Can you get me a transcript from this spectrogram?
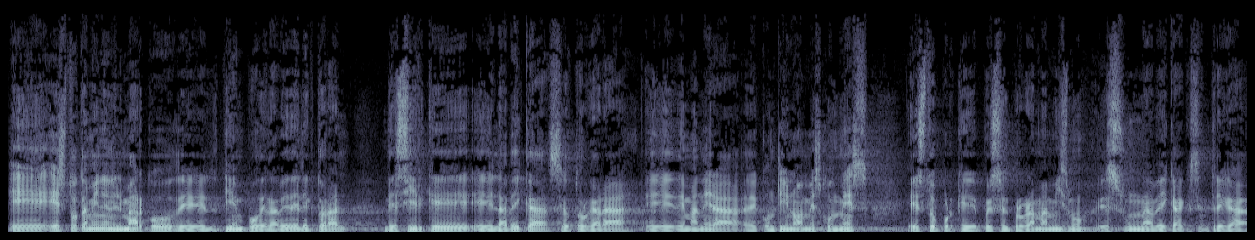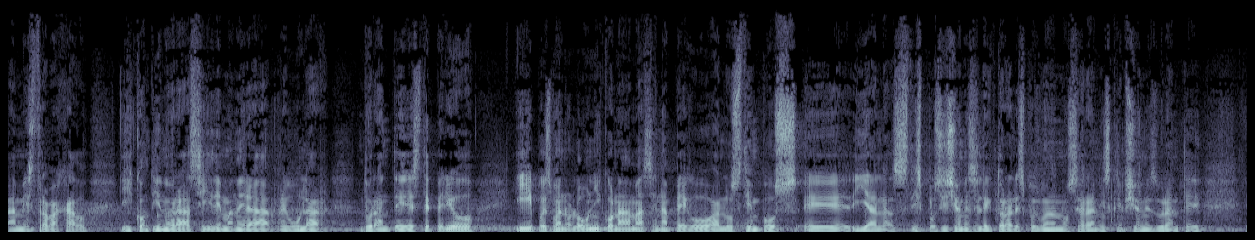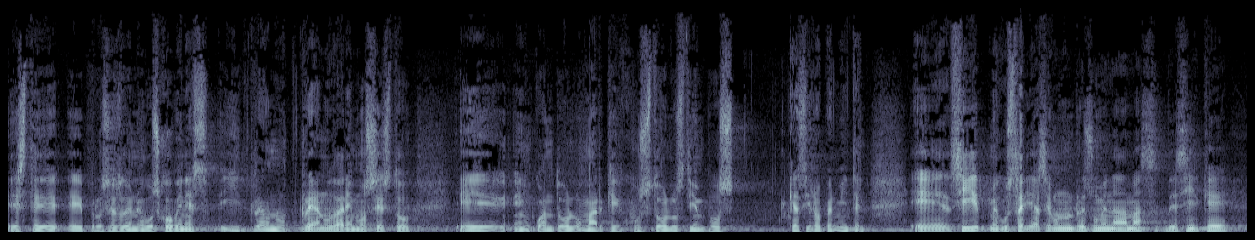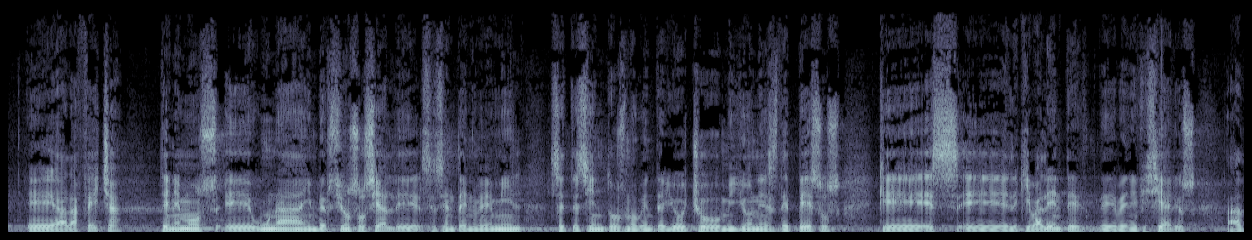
Eh, esto también en el marco del tiempo de la veda electoral, decir que eh, la beca se otorgará eh, de manera continua mes con mes. Esto porque pues el programa mismo es una beca que se entrega a mes trabajado y continuará así de manera regular durante este periodo. Y pues bueno, lo único nada más en apego a los tiempos y a las disposiciones electorales, pues bueno, no serán inscripciones durante este proceso de nuevos jóvenes y reanudaremos esto eh, en cuanto lo marque justo los tiempos que así lo permiten. Eh, sí, me gustaría hacer un resumen nada más, decir que eh, a la fecha tenemos una inversión social de 69.798 millones de pesos, que es el equivalente de beneficiarios a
